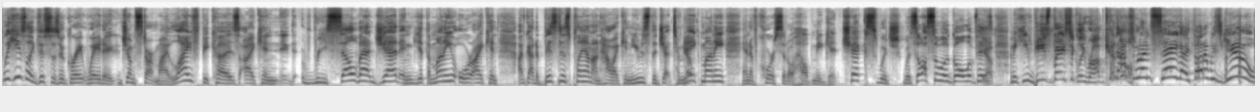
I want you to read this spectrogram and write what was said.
Well, he's like, this is a great way to jumpstart my life because I can resell that jet and get the money, or I can, I've got a business plan on how I can use the jet to make money. And of course, it'll help me get chicks, which was also a goal of his. Yep. I mean, he. he's basically Rob Kendall that's what I'm saying. I thought it was you.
